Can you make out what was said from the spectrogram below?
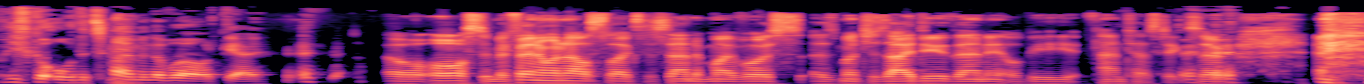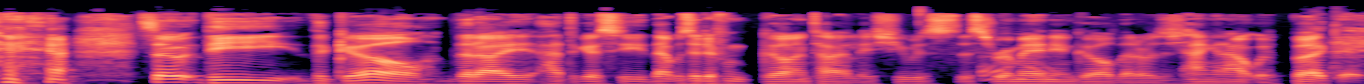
We've got all the time in the world. Go. Oh, awesome! If anyone else likes the sound of my voice as much as I do, then it'll be fantastic. So, so the the girl that I had to go see that was a different girl entirely. She was this Romanian girl that I was hanging out with. But Okay.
